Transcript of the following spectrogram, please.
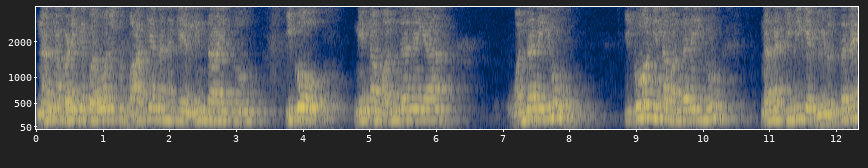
ನನ್ನ ಬಳಿಗೆ ಬರುವಷ್ಟು ಭಾಗ್ಯ ನನಗೆ ಎಲ್ಲಿಂದಾಯಿತು ಇಗೋ, ನಿನ್ನ ವಂದನೆಯ ವಂದನೆಯು, ಇಗೋ, ನಿನ್ನ ವಂದನೆಯು ನನ್ನ ಕಿವಿಗೆ ಬೀಳುತ್ತಲೇ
